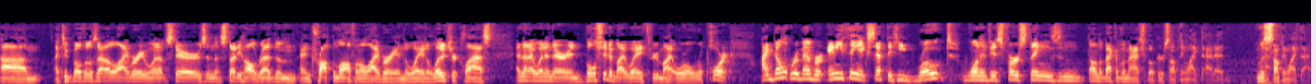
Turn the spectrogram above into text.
Um, I took both of those out of the library, went upstairs in the study hall, read them, and dropped them off in the library in the way to literature class. And then I went in there and bullshitted my way through my oral report. I don't remember anything except that he wrote one of his first things in, on the back of a matchbook or something like that. It was something like that.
